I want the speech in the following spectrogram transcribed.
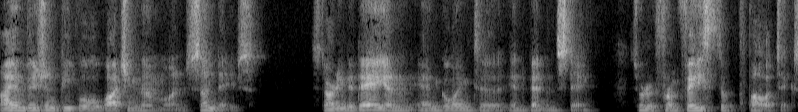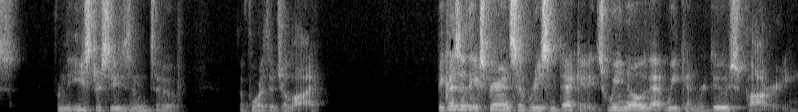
I envision people watching them on Sundays starting today and, and going to Independence Day, sort of from faith to politics, from the Easter season to the 4th of July. Because of the experience of recent decades, we know that we can reduce poverty.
